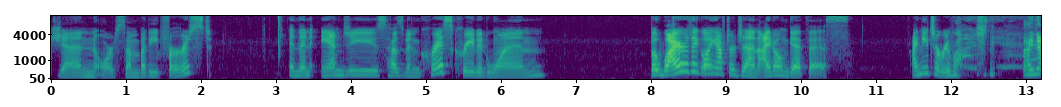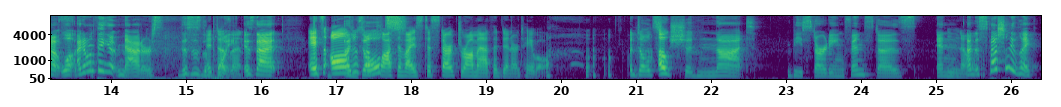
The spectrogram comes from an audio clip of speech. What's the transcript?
Jen or somebody first. And then Angie's husband Chris created one. But why are they going after Jen? I don't get this. I need to rewatch the I know. Well, I don't think it matters. This is the It point: doesn't. is that It's all just a plot device to start drama at the dinner table. adults Oh. should not be starting finstas, and No. and especially like,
